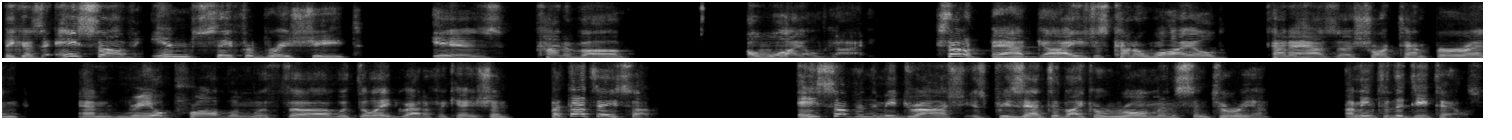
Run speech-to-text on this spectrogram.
because Esav in Sefer Breshit is kind of a a wild guy. He's not a bad guy. He's just kind of wild kind of has a short temper and and real problem with uh, with delayed gratification. But that's Esav. Esav in the Midrash is presented like a Roman centurion. I mean, to the details.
